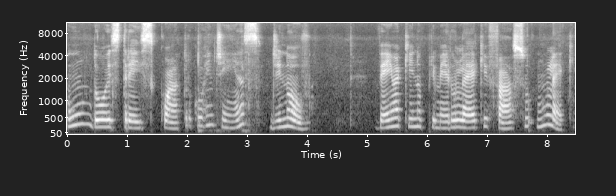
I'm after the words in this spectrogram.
Um, dois, três, quatro correntinhas. De novo, venho aqui no primeiro leque, faço um leque.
